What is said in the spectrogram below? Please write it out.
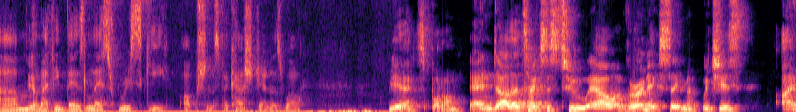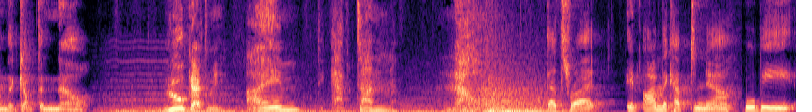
um, and I think there's less risky options for cash gen as well. Yeah, spot on. And uh, that takes us to our very next segment, which is I am the captain now. Look at me. I'm the captain now. That's right. In I'm the Captain Now, we'll be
